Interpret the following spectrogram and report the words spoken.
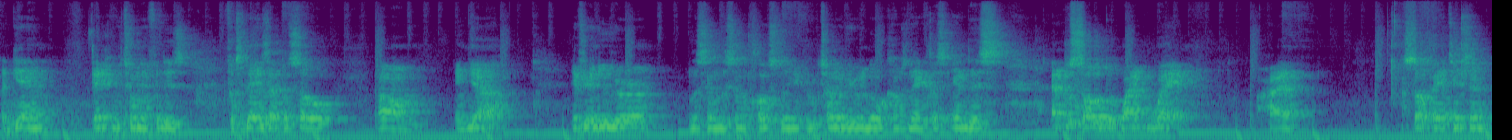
again, thank you for tuning in for this for today's episode. Um, and yeah, if you're a new viewer, listen, listen closely. If you're a returning viewer, know what comes next. Let's end this episode the right way. All right. So pay attention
